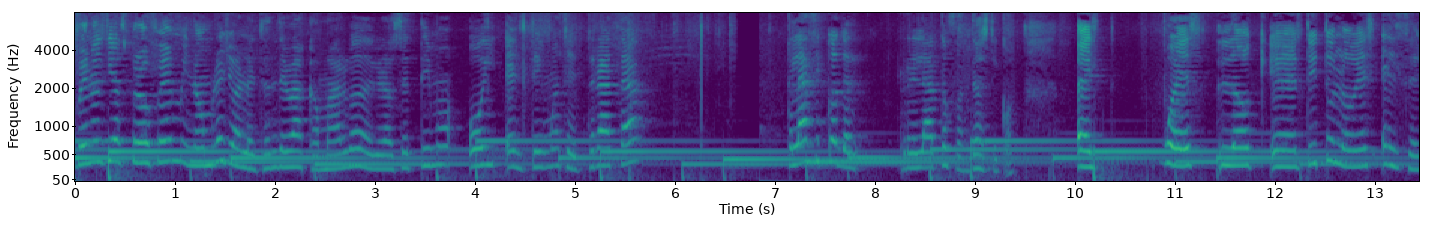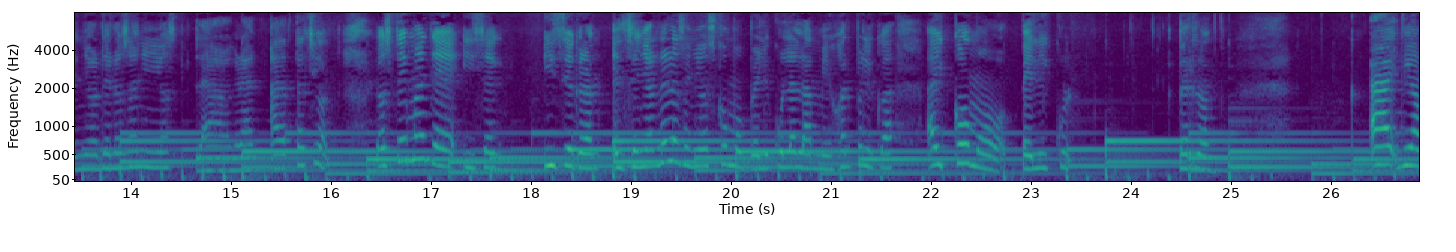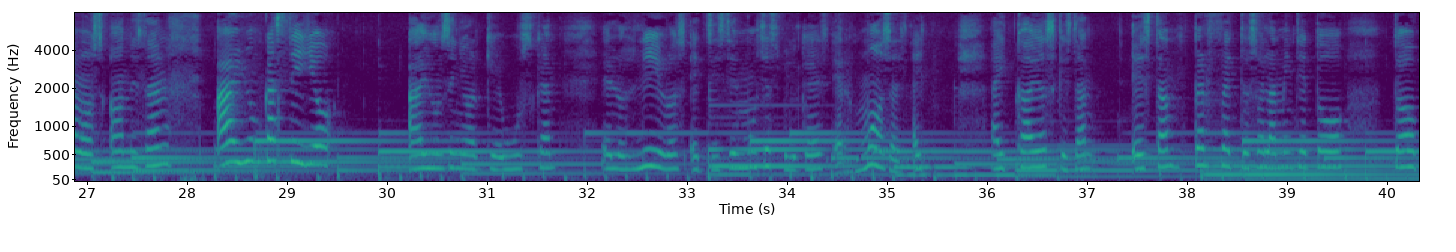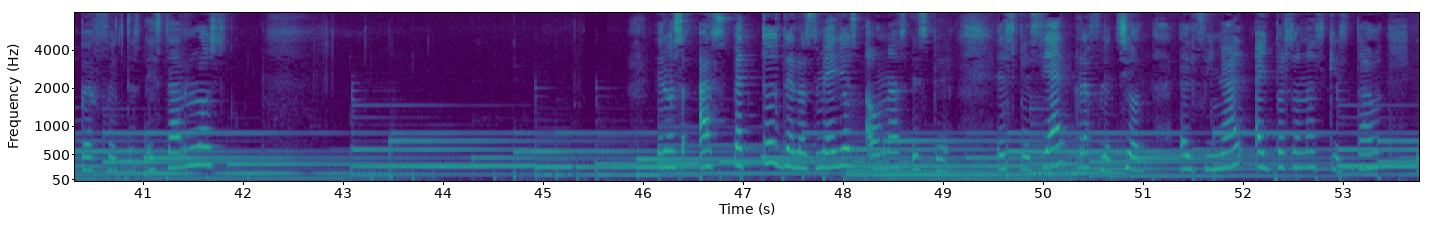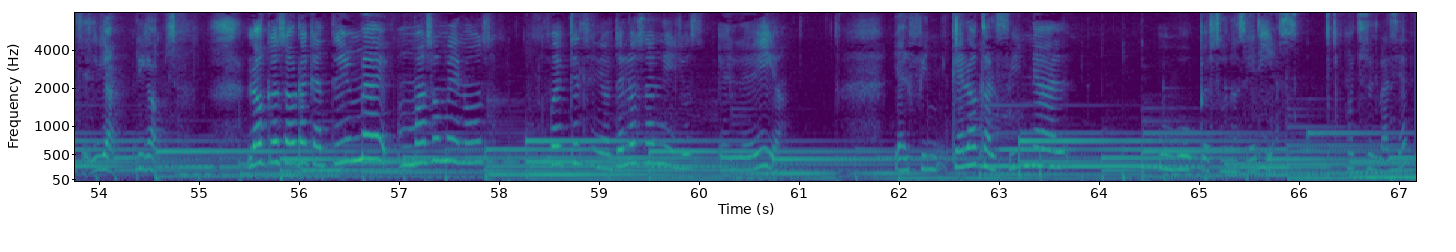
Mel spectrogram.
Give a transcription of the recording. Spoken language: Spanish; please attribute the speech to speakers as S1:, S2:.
S1: Buenos días, profe. Mi nombre es Alexandra Camargo del grado séptimo. Hoy el tema se trata clásicos del relato fantástico. El, pues lo, el título es El Señor de los Anillos, la gran adaptación. Los temas de Isegran, El Señor de los Anillos como película, la mejor película, hay como película, perdón, hay, digamos, donde están, hay un castillo hay un señor que buscan en los libros. Existen muchas películas hermosas. Hay, hay calles que están, están perfectos, solamente todo, todo perfecto. Están los, los aspectos de los medios a una especial reflexión. Al final hay personas que están, digamos, lo que sobra que a ti me, más o menos fue que el Señor de los Anillos leía. Y al fin, creo que al final hubo personas heridas. Muchas gracias.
